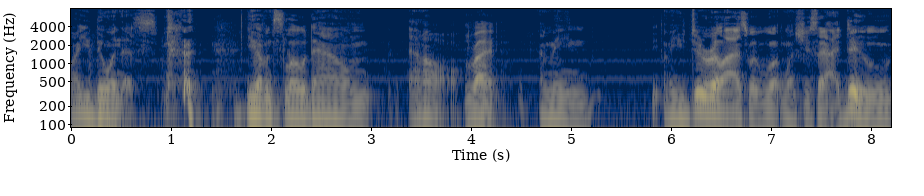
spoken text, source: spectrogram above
why are you doing this? you haven't slowed down at all. Right. I mean, I mean, you do realize when, when- once you say I do,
